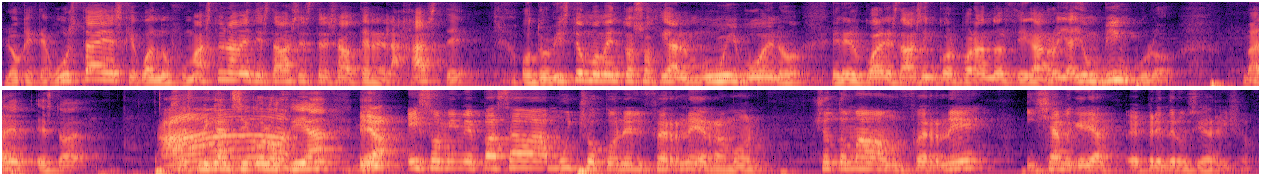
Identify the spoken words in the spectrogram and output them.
Lo que te gusta es que cuando fumaste una vez y estabas estresado, te relajaste, o tuviste un momento social muy bueno en el cual estabas incorporando el cigarro y hay un vínculo. ¿Vale? Esto se explica en psicología. Ah, Mira, eso a mí me pasaba mucho con el Fernet, Ramón. Yo tomaba un Fernet y ya me quería eh, prender un cigarrillo.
